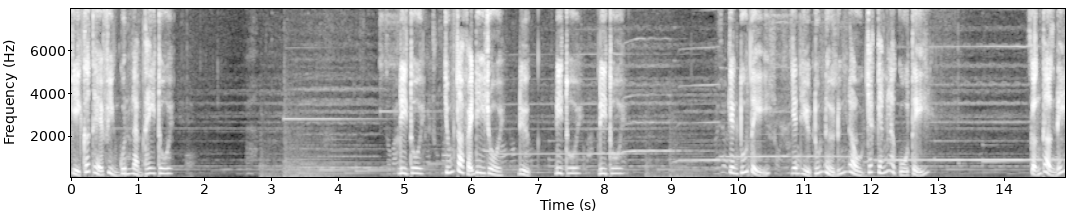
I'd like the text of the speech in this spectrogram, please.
Chỉ có thể phiền huynh làm thay thôi. Đi thôi, Chúng ta phải đi rồi. Được, Đi thôi Đi thôi. Văn Tú tỷ, Danh hiệu tú nữ đứng đầu chắc chắn là của tỷ. Cẩn thận đi.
